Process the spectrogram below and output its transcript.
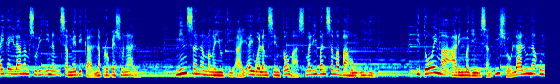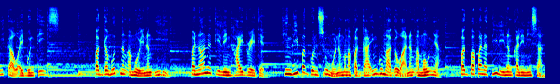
ay kailangang suriin ng isang medikal na propesyonal. Minsan ang mga UTI ay walang sintomas maliban sa mabahong ihi. Ito ay maaaring maging isang isyu lalo na kung ikaw ay buntis. Paggamot ng amoy ng ihi. Pananatiling hydrated. Hindi pagkonsumo ng mga pagkaing gumagawa ng ammonia. Pagpapanatili ng kalinisan.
